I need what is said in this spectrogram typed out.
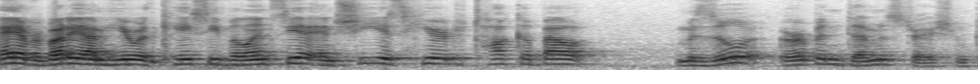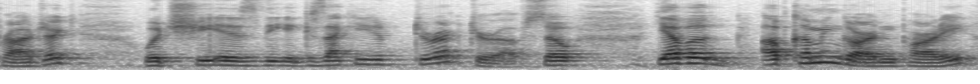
Hey everybody, I'm here with Casey Valencia and she is here to talk about Missoula Urban Demonstration Project, which she is the executive director of. So you have an upcoming garden party.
